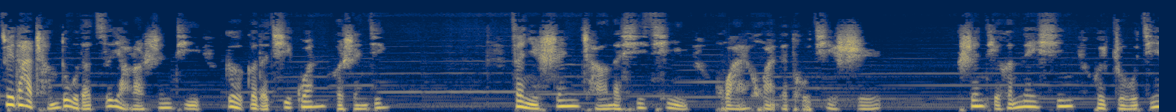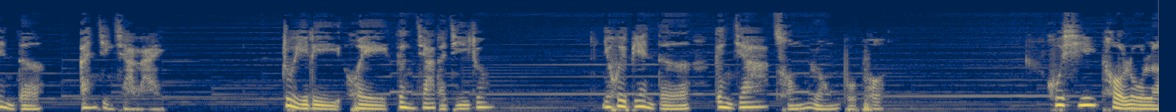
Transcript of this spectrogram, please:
最大程度的滋养了身体各个的器官和神经。在你深长的吸气、缓缓的吐气时，身体和内心会逐渐的。安静下来，注意力会更加的集中，你会变得更加从容不迫。呼吸透露了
